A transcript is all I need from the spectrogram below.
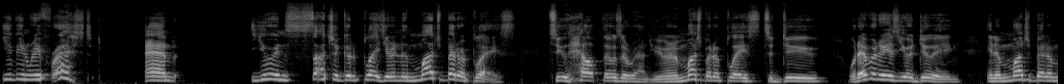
You've been refreshed and you're in such a good place. You're in a much better place to help those around you. You're in a much better place to do whatever it is you're doing in a much better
